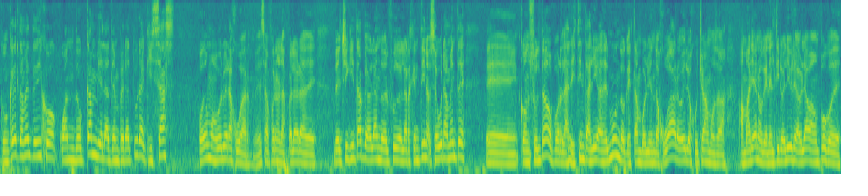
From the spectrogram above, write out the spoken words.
concretamente dijo, cuando cambie la temperatura quizás podemos volver a jugar. Esas fueron las palabras de, del Chiquitape hablando del fútbol argentino. Seguramente eh, consultado por las distintas ligas del mundo que están volviendo a jugar. Hoy lo escuchábamos a, Mariano que en el tiro libre hablaba un poco de,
